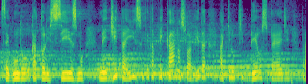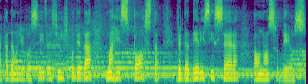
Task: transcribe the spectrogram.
segundo o catolicismo. Medita isso e tenta aplicar na sua vida aquilo que Deus pede para cada um de vocês, assim a gente poder dar uma resposta verdadeira e sincera ao nosso Deus.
